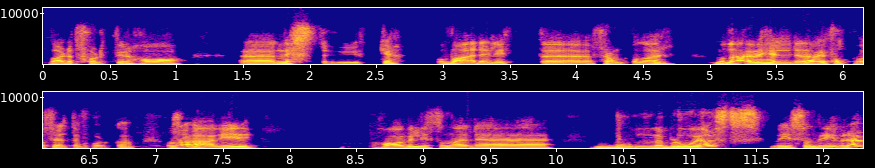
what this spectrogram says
Hva er det folk vil ha eh, neste uke, og være litt eh, frampå der. Og da er vi heldige, da har vi fått med oss rette folka. Og så vi, har vi litt sånn der eh, bondeblod i oss, vi som driver det.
